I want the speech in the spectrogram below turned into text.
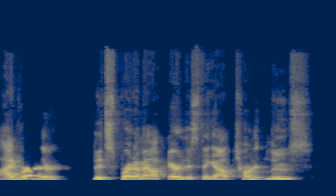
I'd rather let's spread them out, air this thing out, turn it loose,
